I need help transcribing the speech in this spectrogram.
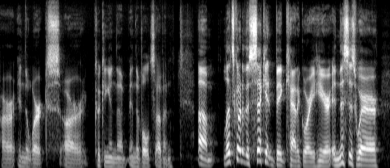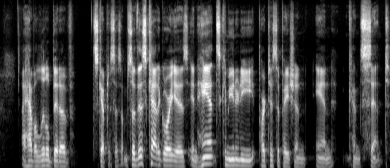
are in the works, are cooking in the in the Volts oven. Um, let's go to the second big category here, and this is where I have a little bit of skepticism. So this category is enhance community participation and consent.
